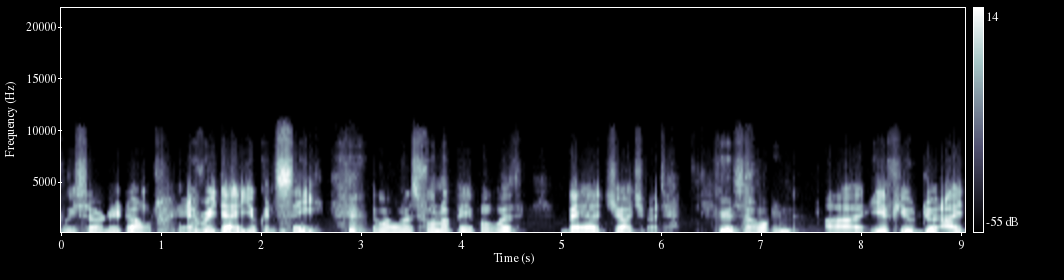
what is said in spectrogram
We certainly don't. Every day you can see the world is full of people with bad judgment. Good so, point. Uh, if you do, I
